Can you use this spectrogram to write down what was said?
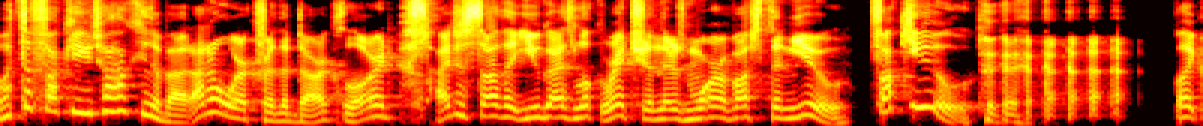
what the fuck are you talking about? I don't work for the dark lord. I just saw that you guys look rich and there's more of us than you. Fuck you. Like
